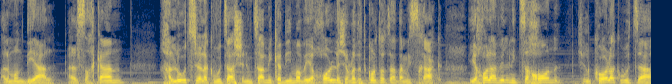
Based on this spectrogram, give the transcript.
על מונדיאל, על שחקן חלוץ של הקבוצה שנמצא מקדימה ויכול לשנות את כל תוצאת המשחק. יכול להביא לניצחון של כל הקבוצה,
